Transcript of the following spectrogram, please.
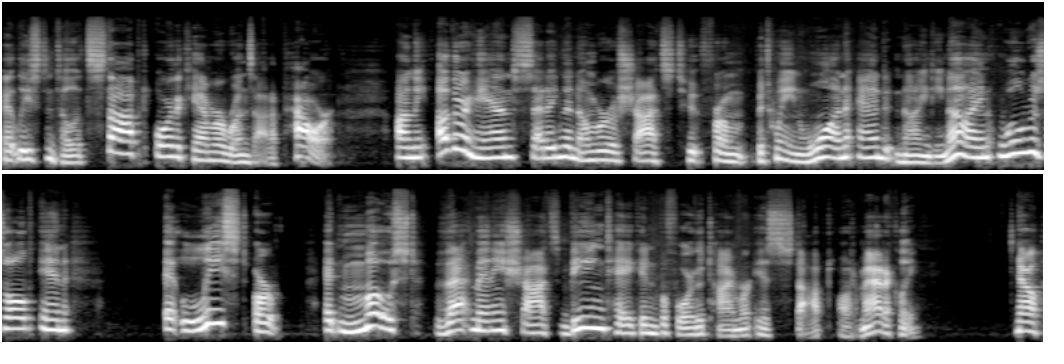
at least until it's stopped or the camera runs out of power. On the other hand, setting the number of shots to from between 1 and 99 will result in at least or at most that many shots being taken before the timer is stopped automatically. Now,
